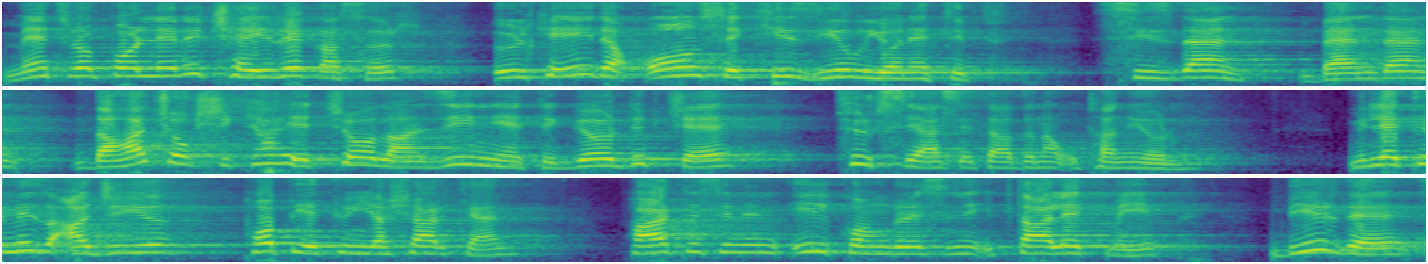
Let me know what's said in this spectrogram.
Metropolleri çeyrek asır, ülkeyi de 18 yıl yönetip sizden, benden daha çok şikayetçi olan zihniyeti gördükçe Türk siyaseti adına utanıyorum. Milletimiz acıyı topyekün yaşarken partisinin ilk kongresini iptal etmeyip bir de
